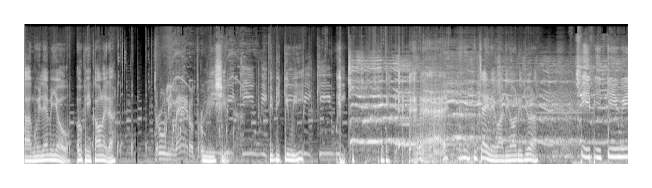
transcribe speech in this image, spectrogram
အာငွေလည်းမရော okay ကောင်းလိုက်တာ Trulli mero, Trulli trulli sì. cina. pipi kiwi ကြိုက်တယ်ကွာဒီကောင်လေးပြောတာ pipi kiwi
